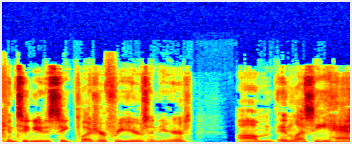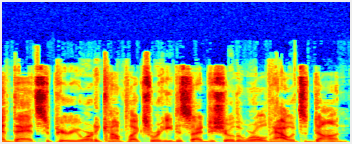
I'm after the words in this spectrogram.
continue to seek pleasure for years and years um, unless he had that superiority complex where he decided to show the world how it's done.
